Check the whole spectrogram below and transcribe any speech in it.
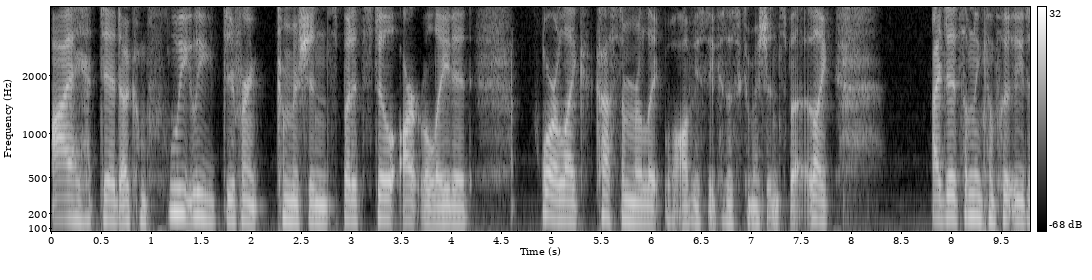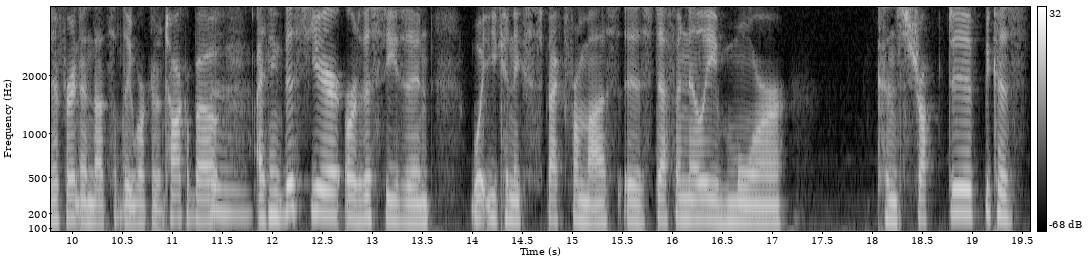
I did a completely different commissions, but it's still art related or like custom relate. Well, obviously because it's commissions, but like I did something completely different, and that's something we're going to talk about. Mm. I think this year or this season, what you can expect from us is definitely more constructive because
